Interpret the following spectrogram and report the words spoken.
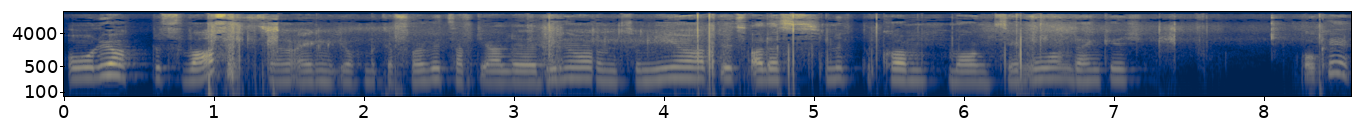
Und ja, das war's jetzt dann eigentlich auch mit der Folge. Jetzt habt ihr alle Dinge vom Turnier, habt jetzt alles mitbekommen. Morgen 10 Uhr, denke ich. Okay.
